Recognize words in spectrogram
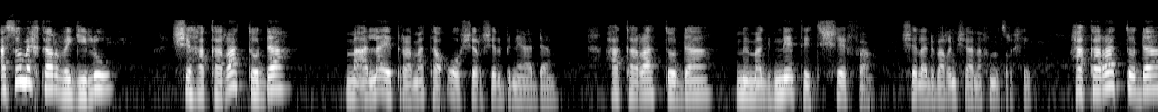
עשו מחקר וגילו שהכרת תודה מעלה את רמת האושר של בני אדם. הכרת תודה ממגנטת שפע של הדברים שאנחנו צריכים. הכרת תודה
